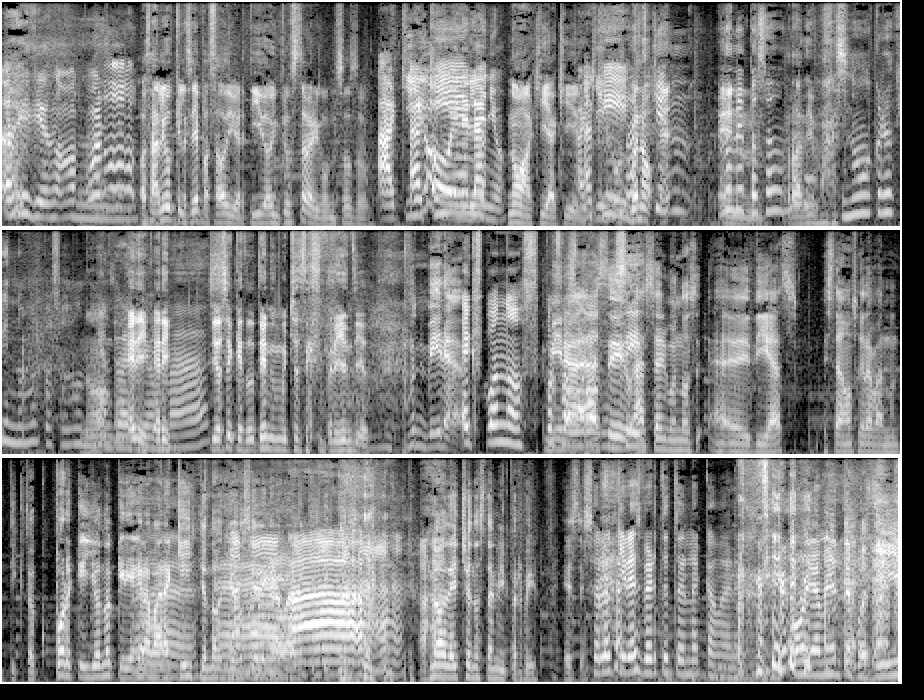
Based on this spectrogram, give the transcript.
Ay, Dios, no me acuerdo. O sea, algo que les haya pasado divertido, incluso hasta vergonzoso. ¿Aquí, Aquí o en en- el año? No, aquí, aquí. en- Aquí. Bueno, Es que eh, no me ha en pasado nada. Radio más. No, creo que no me ha pasado ¿No? nada. En Radio Eric, Eric, Más. yo sé que tú tienes muchas experiencias. Pues mira, Exponos, por mira, favor. hace, sí. hace algunos eh, días estábamos grabando un TikTok porque yo no quería grabar aquí. Yo no, yo no soy de grabar aquí. Ah. No, de hecho no está en mi perfil. Este. Solo quieres verte tú en la cámara. Obviamente, pues sí.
